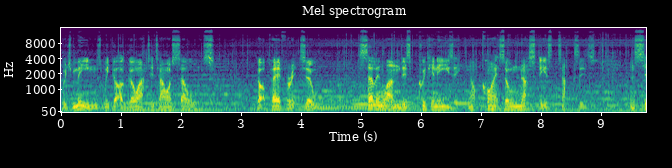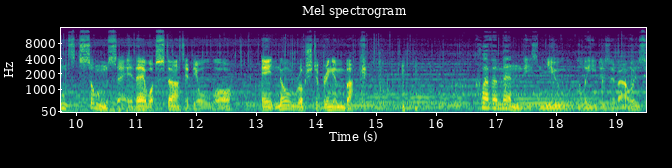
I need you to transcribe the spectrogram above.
which means we gotta go at it ourselves. Gotta pay for it too. Selling land is quick and easy, not quite so nasty as taxes. And since some say they're what started the old war, ain't no rush to bring 'em back. Clever men, these new leaders of ours.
